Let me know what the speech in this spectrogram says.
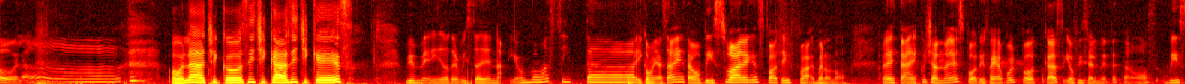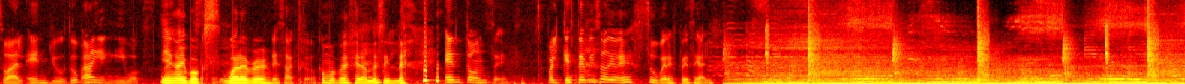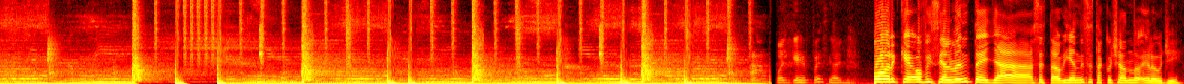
Hola. Hola chicos y chicas y chiques. Bienvenido a otro episodio de Naya Mamacita. Y como ya saben, estamos visual en Spotify. Bueno, no. Nos están escuchando en Spotify por podcast y oficialmente estamos visual en YouTube. Ah, y en iVoox. Y en iBox, whatever. Exacto. Como prefieran decirle. Entonces, porque este episodio es súper especial. Porque es especial. Porque oficialmente ya se está viendo y se está escuchando el OG.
